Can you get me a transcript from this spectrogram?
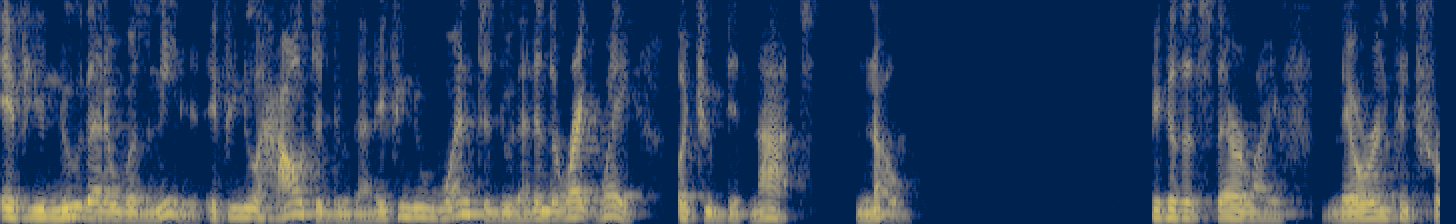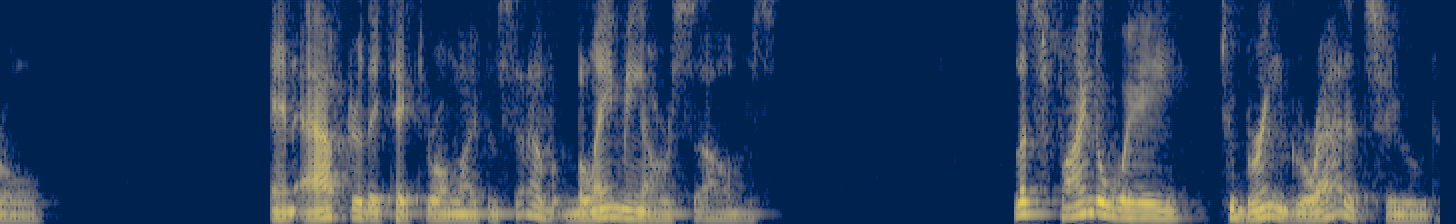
if you knew that it was needed, if you knew how to do that, if you knew when to do that in the right way, but you did not know because it's their life. They were in control. And after they take their own life, instead of blaming ourselves, let's find a way to bring gratitude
